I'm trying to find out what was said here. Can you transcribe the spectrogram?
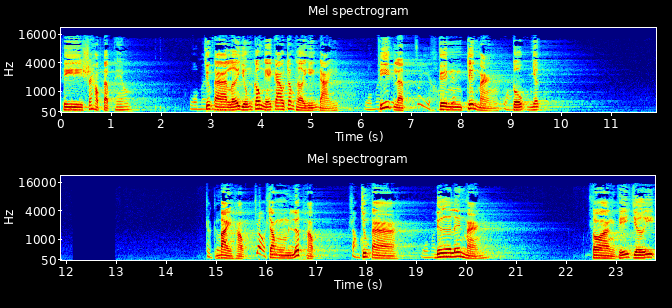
Thì sẽ học tập theo Chúng ta lợi dụng công nghệ cao trong thời hiện đại. Thiết lập kênh trên mạng tốt nhất. Bài học trong lớp học. Chúng ta đưa lên mạng. Toàn thế giới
